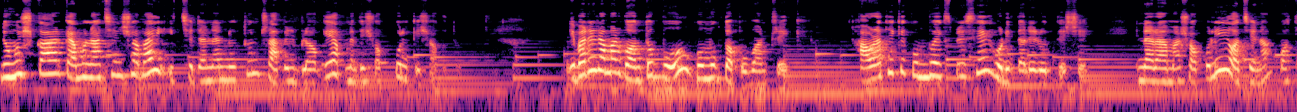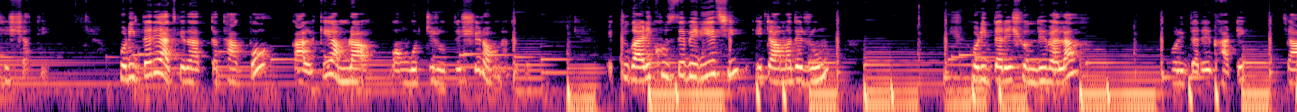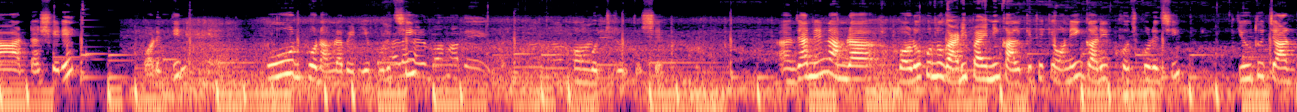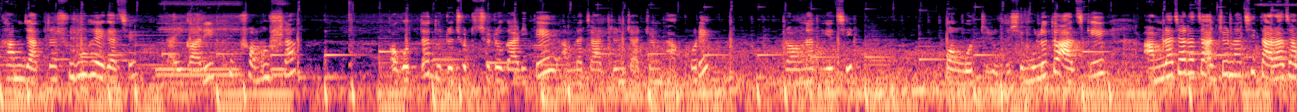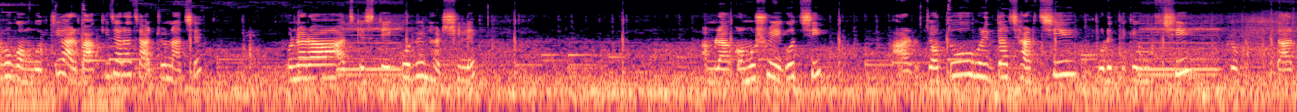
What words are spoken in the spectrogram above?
নমস্কার, কেমন আছেন সবাই? ইচ্ছে টানার নতুন ট্রাভেল ব্লগে আপনাদের সকলকে স্বাগত। এবারের আমার গন্তব্য গোমুখ তপবন ট্রেক। হাওড়া থেকে কুম্ভ এক্সপ্রেসে হরিদ্বারের উদ্দেশ্যে। এনারা আমার সকলেই অচেনা পথের সাথী। হরিদ্বারে আজকে রাতটা থাকব, কালকে আমরা গঙ্গোত্রীর উদ্দেশ্যে রওনা দেব। একটু গাড়ি খুঁজতে বেরিয়েছি, এটা আমাদের রুম। হরিদ্বারের সন্ধেবেলা, হরিদ্বারের ঘাটে চা আড্ডা সেরে পরের দিন ভোর ভোর আমরা বেরিয়ে পড়েছি। গঙ্গোত্রীর উদ্দেশ্যে। জানেন আমরা বড় কোনো গাড়ি পাইনি কালকে থেকে অনেক গাড়ির খোঁজ করেছি। যেহেতু চারধাম যাত্রা শুরু হয়ে গেছে তাই গাড়ির খুব সমস্যা। অগত্যা দুটো ছোট ছোট গাড়িতে আমরা চারজন চারজন ভাগ করে রওনা দিয়েছি গঙ্গোত্রীর উদ্দেশ্যে। মূলত আজকে আমরা যারা চারজন আছি তারা যাব গঙ্গোত্রী আর বাকি যারা চারজন আছে ওনারা আজকে স্টে করবেন হার্শিলে। আমরা ক্রমশ এগোচ্ছি। আর যত হরিদ্বার ছাড়ছি, উপরের দিকে উঠছি, তো তার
